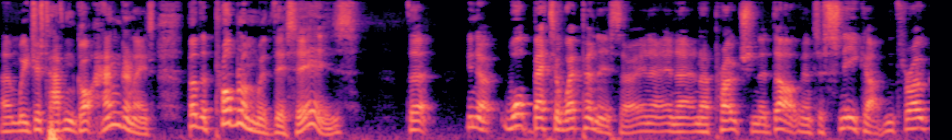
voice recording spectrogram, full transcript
And we just haven't got hand grenades. But the problem with this is that, you know, what better weapon is there in, a, in a, an approach in the dark than to sneak up and throw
